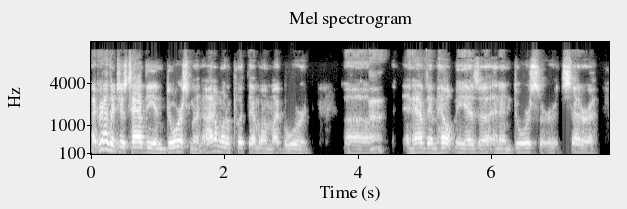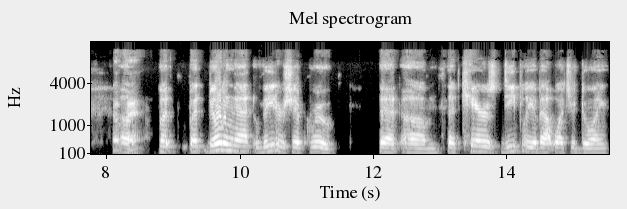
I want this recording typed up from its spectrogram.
I'd rather just have the endorsement. I don't want to put them on my board uh, uh, and have them help me as a, an endorser, et cetera. Okay. But but building that leadership group that um, that cares deeply about what you're doing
